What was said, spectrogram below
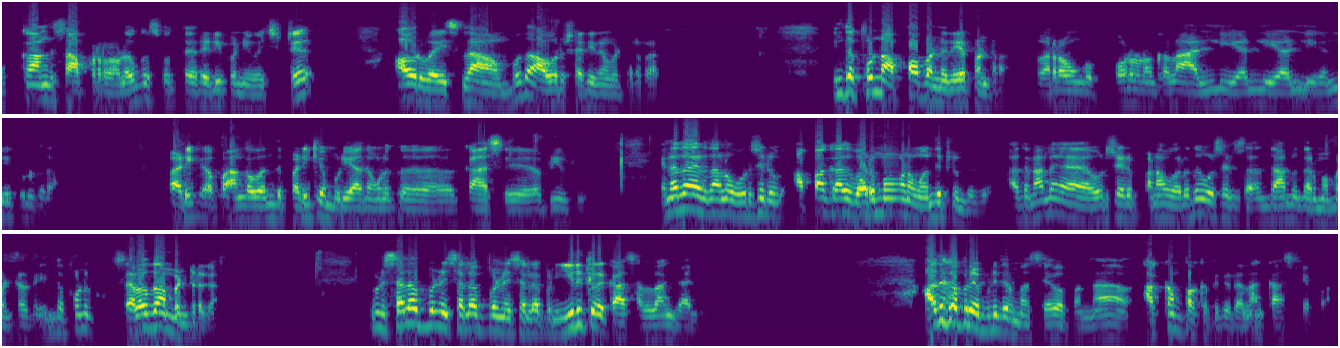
உட்கார்ந்து சாப்பிடுற அளவுக்கு சொத்தை ரெடி பண்ணி வச்சுட்டு அவர் வயசுல ஆகும்போது அவர் சரீரம் விட்டுறாரு இந்த பொண்ணு அப்பா பண்ணதே பண்றான். வர்றவங்க போறவனுக்கெல்லாம் அள்ளி அள்ளி அள்ளி அள்ளி கொடுக்குறான். படிக்க அங்க வந்து படிக்க முடியாதவங்களுக்கு காசு அப்படி இப்படி. என்னதான் இருந்தாலும் ஒரு சைடு அப்பாக்காவது வருமானம் வந்துட்டு இருந்தது. அதனால ஒரு சைடு பணம் வருது ஒரு சைடு தான தர்மம் பண்றது. இந்த பொண்ணு செலவு தான் பண்ணிருக்கான். இப்படி செலவு பண்ணி செலவு பண்ணி செலவு பண்ணி இருக்கிற காசெல்லாம் காலி. அதுக்கப்புறம் எப்படி தெரியுமா சேவை பண்ணா? அக்கம் பக்கத்துக்கிட்ட எல்லாம் காசு கேட்பான்.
